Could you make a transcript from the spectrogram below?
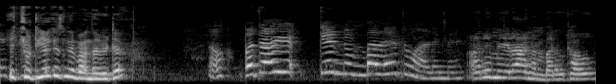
ये चुटिया किसने बांधा बेटा तो बताइए क्या नंबर है तुम्हारे में अरे मेरा नंबर उठाओ।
